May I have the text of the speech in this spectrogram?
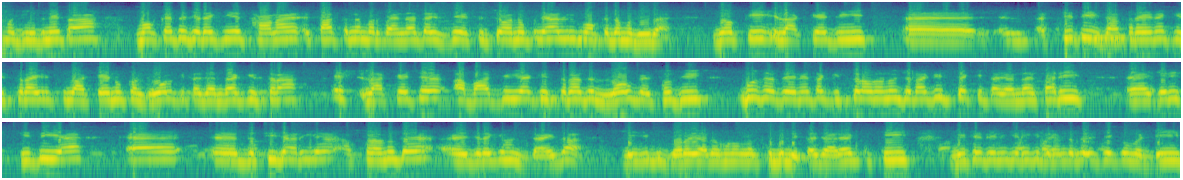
ਮੌਜੂਦ ਨੇ ਤਾਂ, ਮੌਕੇ ਤੇ ਜਿਹੜੇ ਕਿ ਇਹ ਥਾਣਾ 7 ਨੰਬਰ ਪੈਂਦਾ ਤਾਂ ਇਸ ਦੇ 154 ਵੀ ਮੌਕੇ ਤੇ ਮੌਜੂਦ ਹੈ। ਜੋ ਕਿ ਇਲਾਕੇ ਦੀ ਅਹ, ਸਥਿਤੀ ਦੱਸ ਰਹੇ ਨੇ ਕਿਸ ਤਰ੍ਹਾਂ ਇਸ ਇਲਾਕੇ ਨੂੰ ਕੰਟਰੋਲ ਕੀਤਾ ਜਾਂਦਾ ਹੈ ਕਿਸ ਤਰ੍ਹਾਂ ਇਸ ਇਲਾਕੇ 'ਚ ਆਬਾਦੀ ਹੈ ਕਿਸ ਤਰ੍ਹਾਂ ਦੇ ਲੋਕ ਇੱਥੋਂ ਦੀ ਗੁਜ਼ਰਦੇ ਨੇ ਤਾਂ ਕਿਸ ਤਰ੍ਹਾਂ ਉਹਨਾਂ ਨੂੰ ਜਿਹੜਾ ਕਿ ਚੈੱਕ ਕੀਤਾ ਜਾਂਦਾ ਹੈ। ਸਾਰੀ ਅਹ, ਜਿਹੜੀ ਸਥਿਤੀ ਹੈ ਇਹ, ਦੱਸੀ ਜਾ ਰਹੀ ਹੈ। ਅਫਸਰਾਂ ਨੂੰ ਤੇ ਜਿਹੜਾ ਕਿ ਹੁਣ ਜਾਇਦਾ ਡੀਜੀਪੀ ਗੌਰਵ ਯਾਦਵ ਹੁਣ ਉਹਨਾਂ ਖੁਦ ਲਿੱਤਾ ਜਾ ਰਿਹਾ ਕਿਉਂਕਿ ਬੀਤੇ ਦਿਨ ਜਿਹੜੀ ਕਿ ਜਲੰਧਰ ਦੇ ਵਿੱਚ ਇੱਕ ਵੱਡੀ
